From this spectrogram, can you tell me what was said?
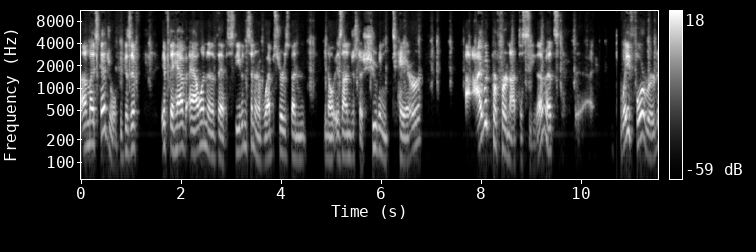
on my schedule because if if they have allen and if they have stevenson and if webster's been you know is on just a shooting tear i would prefer not to see them it's way forward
